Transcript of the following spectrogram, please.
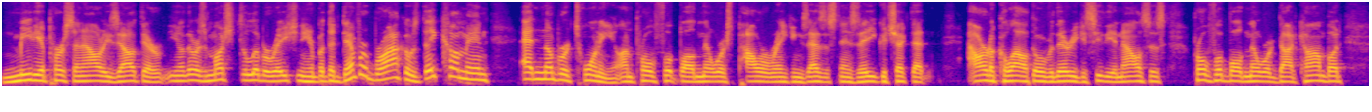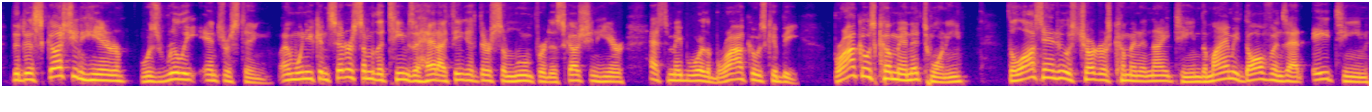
media personalities out there. You know, there was much deliberation here, but the Denver Broncos, they come in at number 20 on Pro Football Network's power rankings as it stands today. You could check that article out over there. You can see the analysis, profootballnetwork.com. But the discussion here was really interesting. And when you consider some of the teams ahead, I think that there's some room for discussion here as to maybe where the Broncos could be. Broncos come in at 20. The Los Angeles Chargers come in at 19. The Miami Dolphins at 18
